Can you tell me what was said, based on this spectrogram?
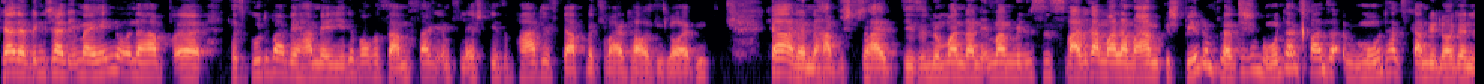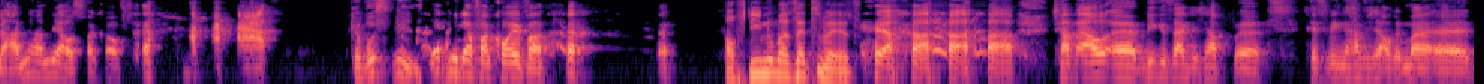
Ja, da bin ich halt immer hin und habe, äh, das Gute war, wir haben ja jede Woche Samstag im Flash diese Partys gehabt mit 2000 Leuten. Ja, dann habe ich halt diese Nummern dann immer mindestens zwei, dreimal am Abend gespielt und plötzlich montags, waren, montags kamen die Leute in den Laden, haben die ausverkauft. Gewusst wie, sehr guter Verkäufer. Auf die Nummer setzen wir jetzt. Ja, ich habe auch, äh, wie gesagt, ich habe, äh, deswegen habe ich auch immer äh,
